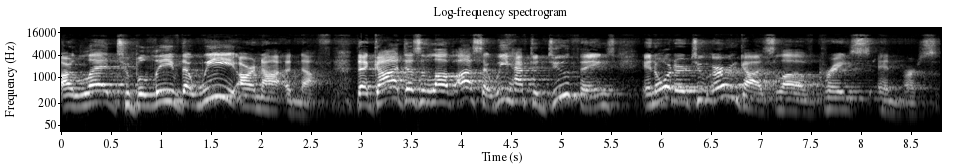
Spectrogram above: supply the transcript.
are led to believe that we are not enough, that God doesn't love us, that we have to do things in order to earn God's love, grace, and mercy.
